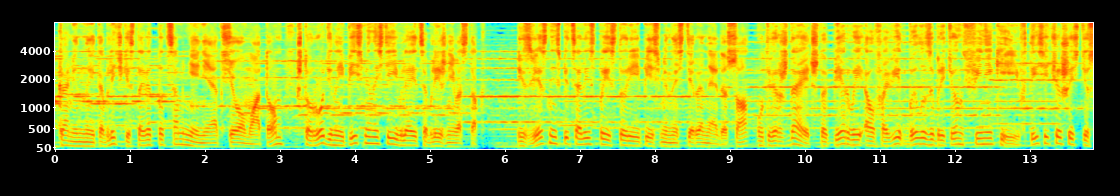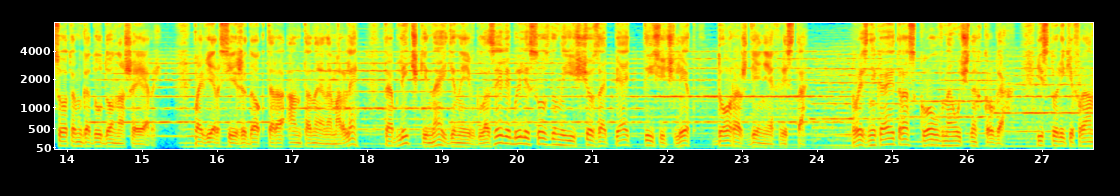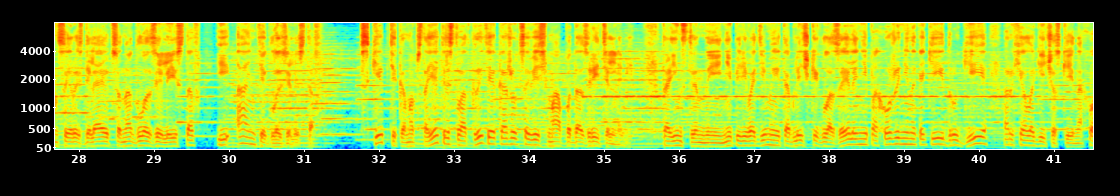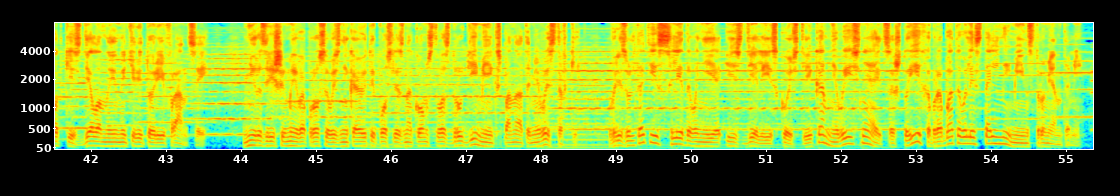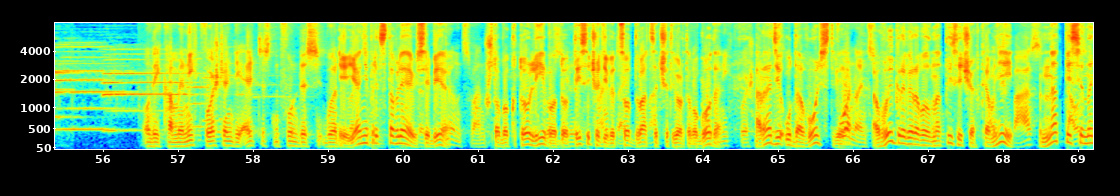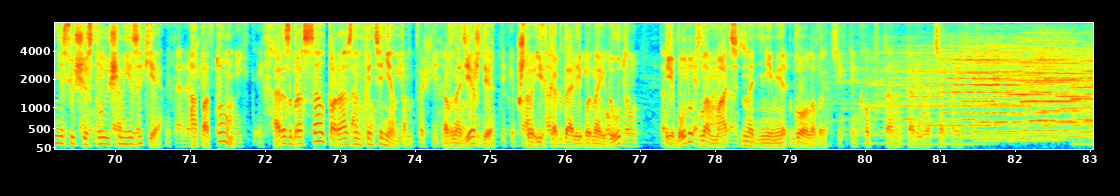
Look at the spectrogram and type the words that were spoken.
Каменные таблички ставят под сомнение аксиому о том, что родиной письменности является Ближний Восток. Известный специалист по истории письменности Рене де Со утверждает, что первый алфавит был изобретен в Финикии в 1600 году до нашей эры. По версии же доктора Антонена Марле, таблички, найденные в Глазеле, были созданы еще за 5000 лет до рождения Христа. Возникает раскол в научных кругах. Историки Франции разделяются на глазелистов и антиглазелистов. Скептикам обстоятельства открытия кажутся весьма подозрительными. Таинственные, непереводимые таблички Глазеля не похожи ни на какие другие археологические находки, сделанные на территории Франции. Неразрешимые вопросы возникают и после знакомства с другими экспонатами выставки. В результате исследования изделий из кости и камня выясняется, что их обрабатывали стальными инструментами. И я не представляю себе, чтобы кто-либо до 1924 года ради удовольствия выгравировал на тысячах камней надписи на несуществующем языке, а потом разбросал по разным континентам, в надежде, что их когда-либо найдут и будут ломать над ними головы.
